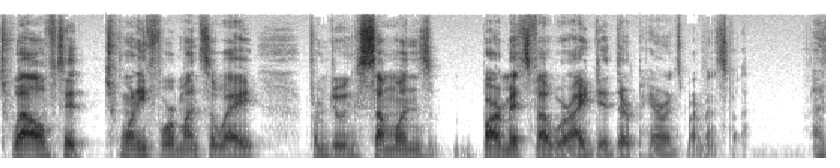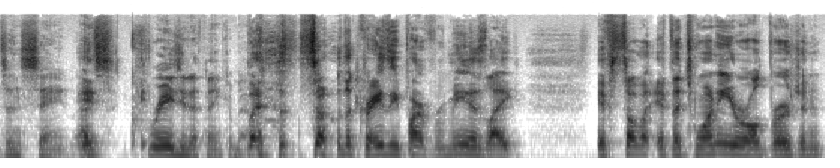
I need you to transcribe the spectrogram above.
12 to 24 months away from doing someone's bar mitzvah where I did their parents' bar mitzvah. That's insane. It's crazy to think about. But so the crazy part for me is like if someone if the 20 year old version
